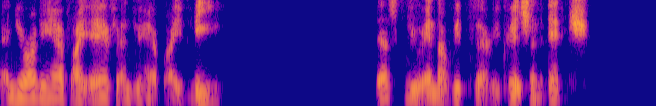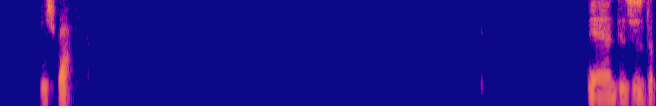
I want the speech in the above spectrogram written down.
And you already have IF and you have IB. That's you end up with the equation H. One. And this is the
